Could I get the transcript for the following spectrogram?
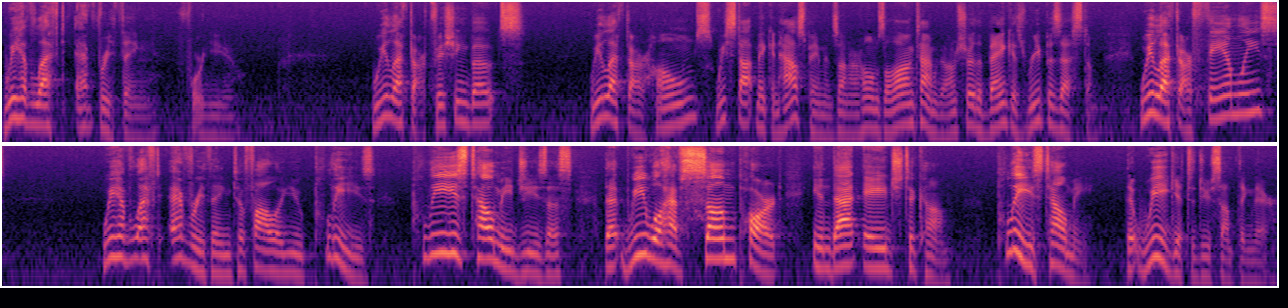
we have left everything for you. We left our fishing boats. We left our homes. We stopped making house payments on our homes a long time ago. I'm sure the bank has repossessed them. We left our families. We have left everything to follow you. Please, please tell me, Jesus, that we will have some part in that age to come. Please tell me that we get to do something there.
